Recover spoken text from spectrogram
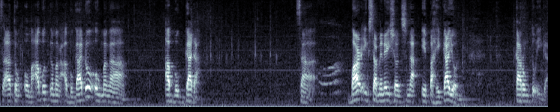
sa atong umaabot nga mga abogado o mga abogada sa bar examinations nga ipahigayon karong tuiga.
